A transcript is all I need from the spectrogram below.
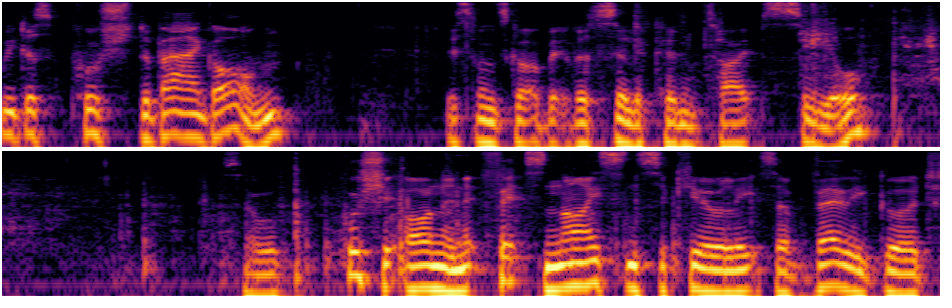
We just push the bag on. This one's got a bit of a silicone type seal. So we'll push it on and it fits nice and securely. It's a very good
